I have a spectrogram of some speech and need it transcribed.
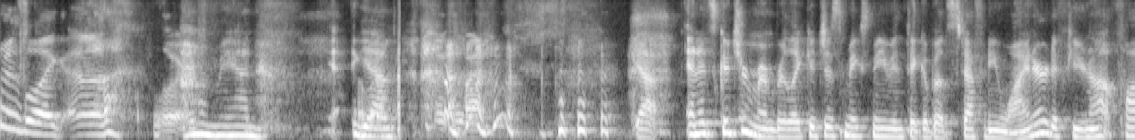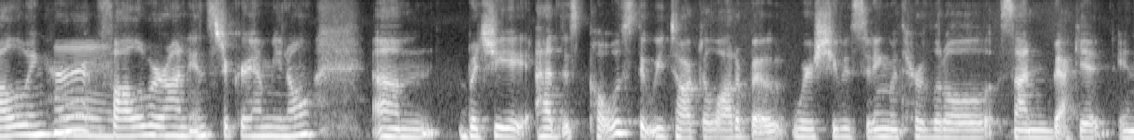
I'm just like, ugh, Lord. Oh man, yeah. yeah. Yeah. And it's good to remember, like, it just makes me even think about Stephanie Weinert. If you're not following her, follow her on Instagram, you know. Um, but she had this post that we talked a lot about where she was sitting with her little son, Beckett, in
